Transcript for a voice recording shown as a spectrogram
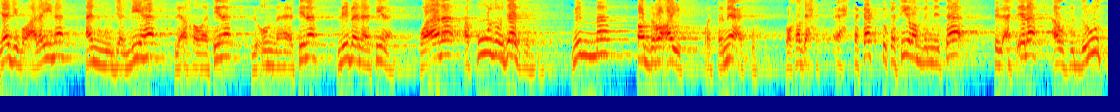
يجب علينا أن نجليها لأخواتنا لأمهاتنا لبناتنا. وأنا أقول جزم مما قد رأيت وسمعت وقد احتككت كثيرا بالنساء في الأسئلة أو في الدروس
